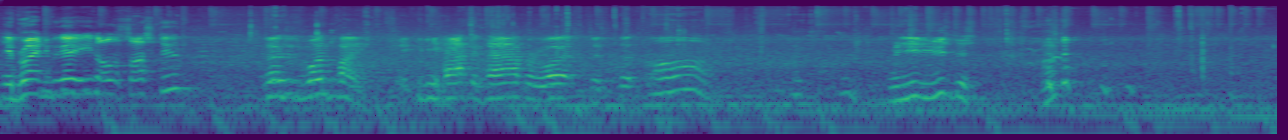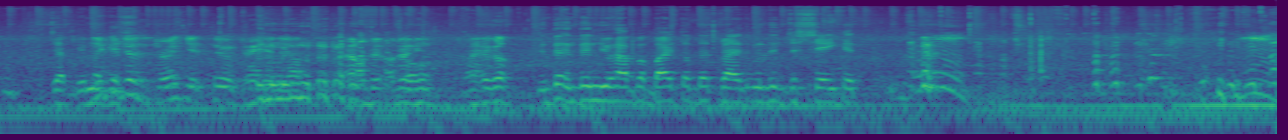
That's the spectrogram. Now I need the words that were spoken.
Hey Brian, do we gotta eat all the sauce too? No, just one pint. It can be half and half or what. Just the, Oh. We need to use this. Jeff, you can just drink it too. Drink it. I'll do it. Right, here you go. And then, then you have a bite of that right and then just shake it. Mm. Mm.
